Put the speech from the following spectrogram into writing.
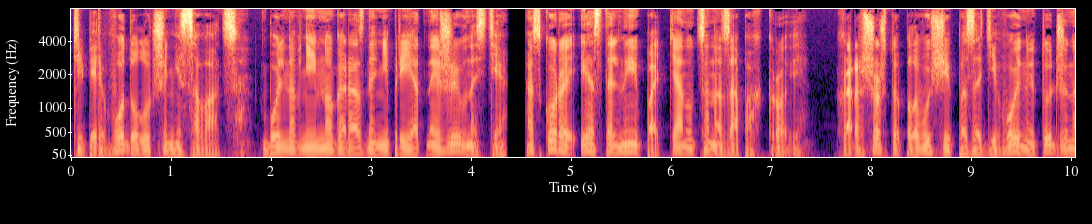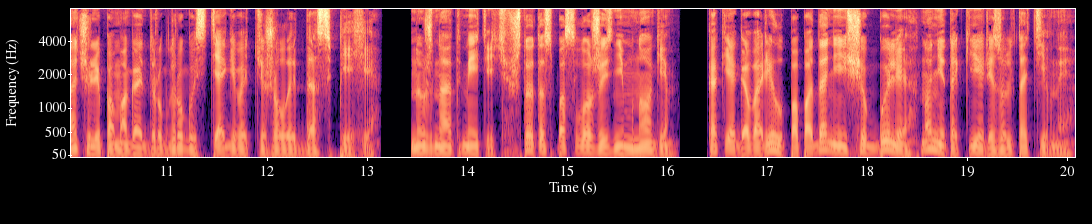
Теперь в воду лучше не соваться. Больно в ней много разной неприятной живности, а скоро и остальные подтянутся на запах крови. Хорошо, что плывущие позади воины тут же начали помогать друг другу стягивать тяжелые доспехи. Нужно отметить, что это спасло жизни многим. Как я говорил, попадания еще были, но не такие результативные.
